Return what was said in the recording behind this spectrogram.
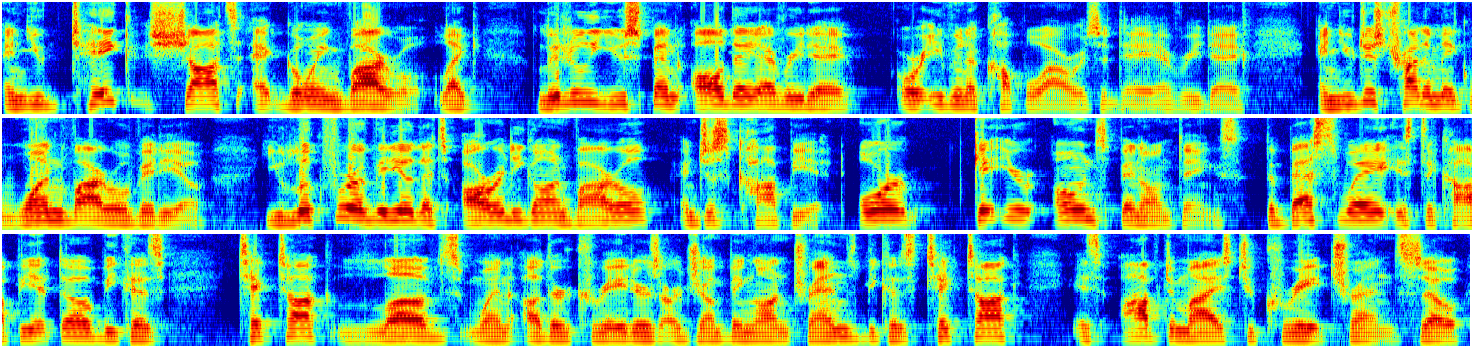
and you take shots at going viral. Like literally, you spend all day every day, or even a couple hours a day every day, and you just try to make one viral video. You look for a video that's already gone viral and just copy it, or get your own spin on things. The best way is to copy it though, because TikTok loves when other creators are jumping on trends because TikTok is optimized to create trends. So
